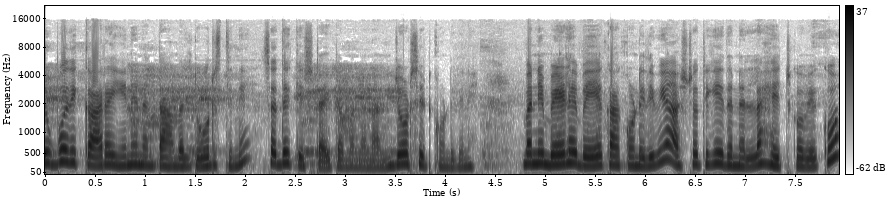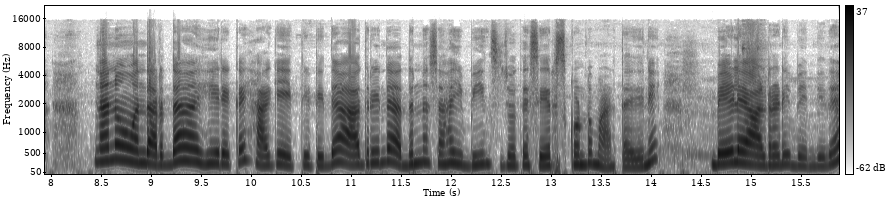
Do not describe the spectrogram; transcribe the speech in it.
ರುಬ್ಬೋದಿ ಖಾರ ಏನೇನಂತ ಆಮೇಲೆ ತೋರಿಸ್ತೀನಿ. ಸದ್ಯಕ್ಕೆ ಇಷ್ಟು ಐಟಮನ್ನು ನಾನು ಜೋಡಿಸಿ ಇಟ್ಕೊಂಡಿದ್ದೀನಿ ಬನ್ನಿ, ಬೇಳೆ ಬೇಯಕ್ಕೆ ಹಾಕ್ಕೊಂಡಿದ್ದೀವಿ ಅಷ್ಟೊತ್ತಿಗೆ ಇದನ್ನೆಲ್ಲ ಹೆಚ್ಕೋಬೇಕು. ನಾನು ಒಂದು ಅರ್ಧ ಹೀರೆಕಾಯಿ ಹಾಗೆ ಎತ್ತಿಟ್ಟಿದ್ದೆ. ಆದ್ದರಿಂದ ಅದನ್ನು ಸಹ ಈ ಬೀನ್ಸ್ ಜೊತೆ ಸೇರಿಸ್ಕೊಂಡು ಮಾಡ್ತಾಯಿದ್ದೀನಿ ಬೇಳೆ ಆಲ್ರೆಡಿ ಬೆಂದಿದೆ.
